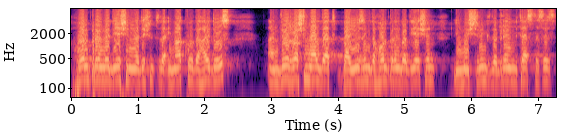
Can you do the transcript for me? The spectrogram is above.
whole brain radiation in addition to the EMA-CO, the high dose. And their rationale that by using the whole brain radiation, you may shrink the brain metastasis,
